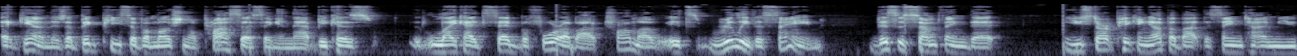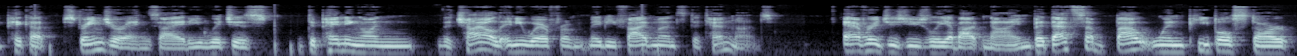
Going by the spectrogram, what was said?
again, there's a big piece of emotional processing in that because, like I'd said before about trauma, it's really the same. This is something that you start picking up about the same time you pick up stranger anxiety, which is depending on the child, anywhere from maybe five months to 10 months. Average is usually about nine, but that's about when people start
